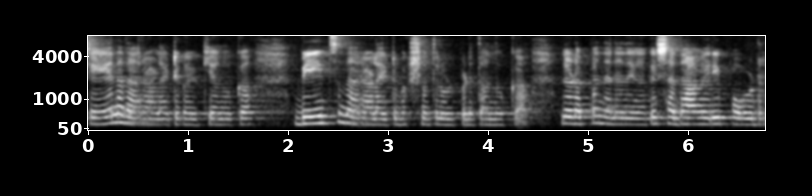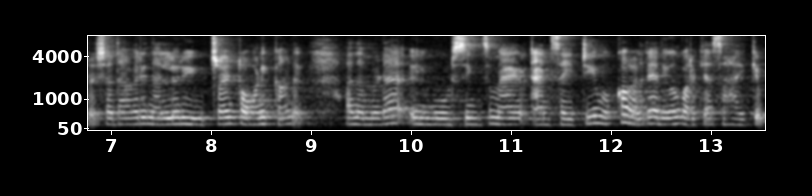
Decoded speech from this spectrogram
ചേന ധാരാളമായിട്ട് കഴിക്കാൻ നോക്കുക. ബീൻസ് ധാരാളമായിട്ട് ഭക്ഷണത്തിൽ ഉൾപ്പെടുത്താൻ നോക്കുക. അതോടൊപ്പം തന്നെ നിങ്ങൾക്ക് ശതാവരി പൗഡർ ശതാവരി നല്ലൊരു യൂട്രൈൻ ടോണിക്കാണ് അത് നമ്മുടെ ഈ മൂഡ് സിങ്സും ആൻസൈറ്റിയും ഒക്കെ വളരെയധികം കുറയ്ക്കാൻ സഹായിക്കും.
